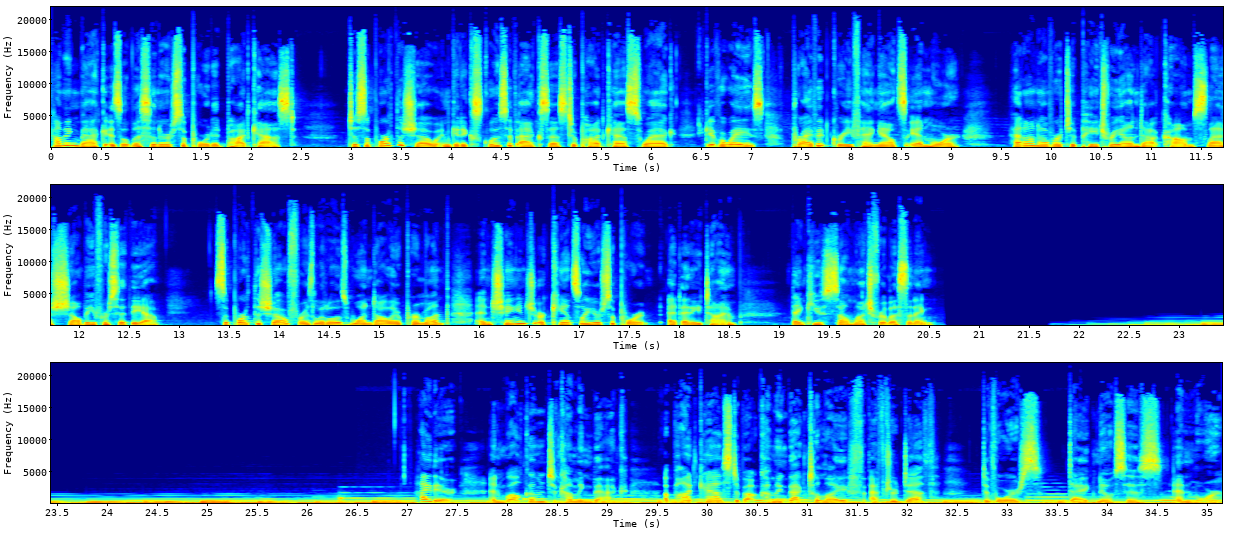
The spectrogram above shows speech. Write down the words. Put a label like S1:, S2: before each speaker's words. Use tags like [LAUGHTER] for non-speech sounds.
S1: Coming Back is a listener supported podcast. To support the show and get exclusive access to podcast swag, giveaways, private grief hangouts, and more, head on over to patreon.com slash shelbyforsythia. Support the show for as little as $1 per month and change or cancel your support at any time. Thank you so much for listening. Hi there, and welcome to Coming Back, a podcast about coming back to life after death, divorce, diagnosis, and more.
